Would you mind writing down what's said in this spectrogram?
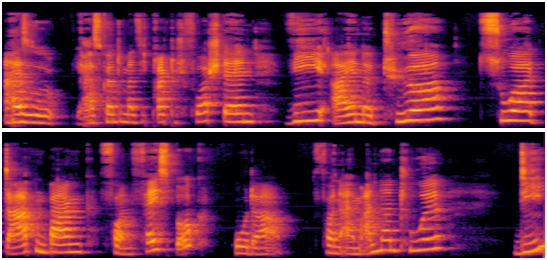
Also, ja, das könnte man sich praktisch vorstellen wie eine Tür zur Datenbank von Facebook oder von einem anderen Tool, die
